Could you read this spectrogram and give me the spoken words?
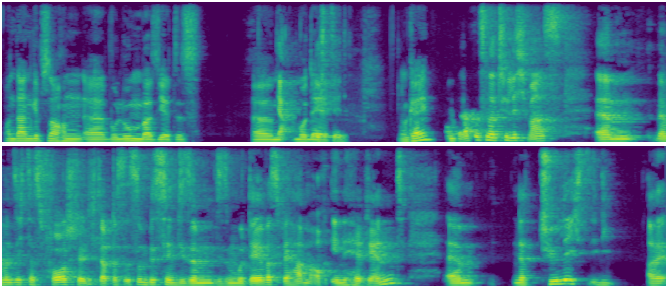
Und dann gibt es noch ein äh, volumenbasiertes ähm, ja, Modell. Richtig. Okay. Und das ist natürlich was, ähm, wenn man sich das vorstellt, ich glaube, das ist so ein bisschen diesem, diesem Modell, was wir haben, auch inhärent. Ähm, natürlich, die, äh,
